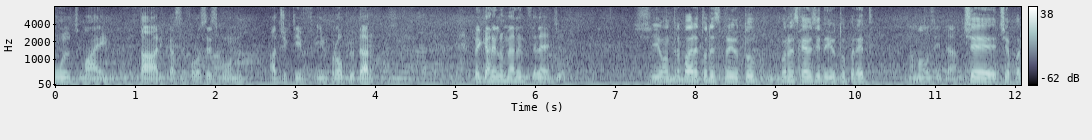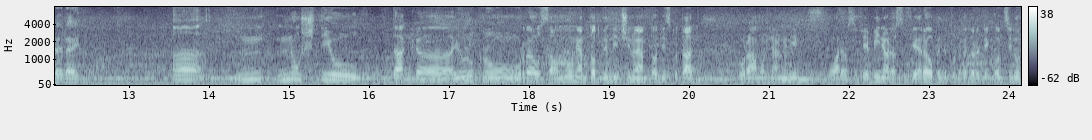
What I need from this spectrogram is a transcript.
mult mai tari, ca să folosesc un adjectiv impropriu, dar pe care lumea îl înțelege. Și o întrebare tot despre YouTube. Bănuiesc că ai auzit de YouTube Red. Am auzit, da. Ce, ce părere ai? Uh, n- nu știu dacă e un lucru rău sau nu, ne-am tot gândit și noi am tot discutat cu Ramuș, ne-am gândit oare o să fie bine, oare o să fie rău pentru producătorii de conținut.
